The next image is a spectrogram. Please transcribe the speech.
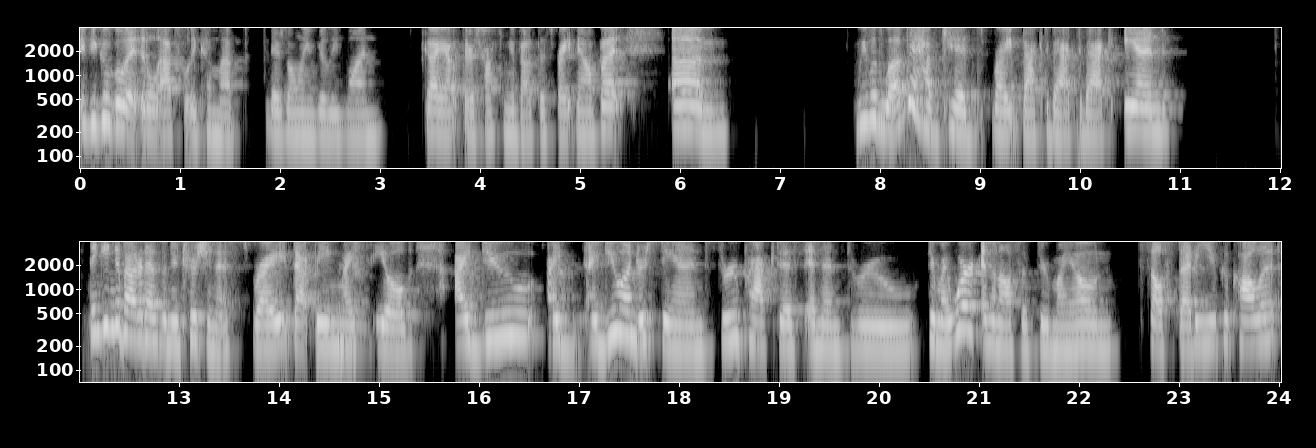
if you Google it, it'll absolutely come up. There's only really one guy out there talking about this right now, but um, we would love to have kids right back to back to back. And thinking about it as a nutritionist right that being my mm-hmm. field i do i i do understand through practice and then through through my work and then also through my own self study you could call it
